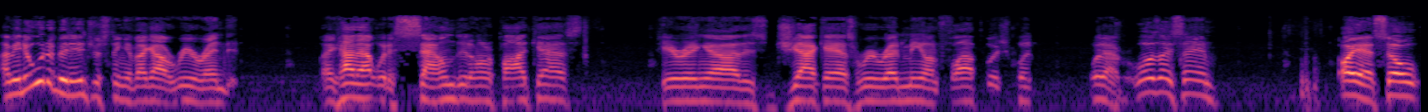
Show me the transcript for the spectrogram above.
I mean, it would have been interesting if I got rear ended, like how that would have sounded on a podcast, hearing uh, this jackass rear end me on Flatbush, but whatever. What was I saying? Oh, yeah. So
